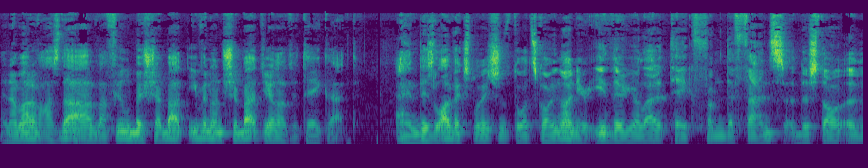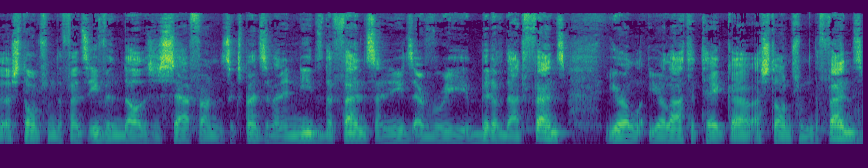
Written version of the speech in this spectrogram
And Amar of Hasda, Vafil Shabbat, even on Shabbat you're allowed to take that. And there's a lot of explanations to what's going on here. Either you're allowed to take from the fence, the stone, uh, the stone from the fence, even though this is saffron, it's expensive, and it needs the fence, and it needs every bit of that fence. You're you're allowed to take uh, a stone from the fence,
